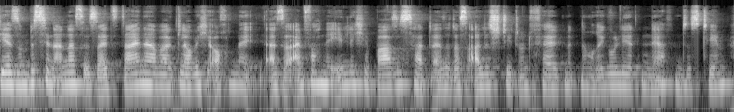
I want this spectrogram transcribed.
die ja so ein bisschen anders ist als deine, aber glaube ich auch, eine, also einfach eine ähnliche Basis hat. Also dass alles steht und fällt mit einem regulierten Nervensystem.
